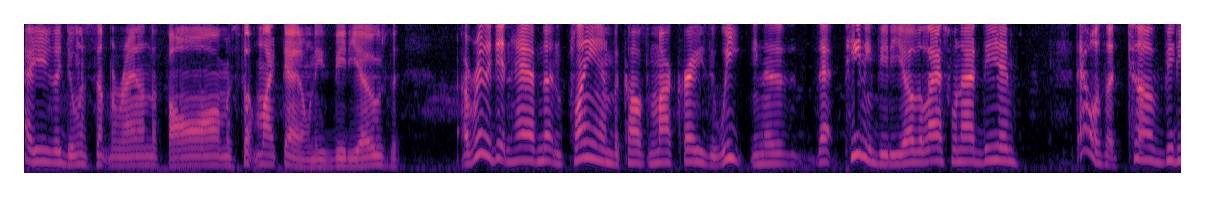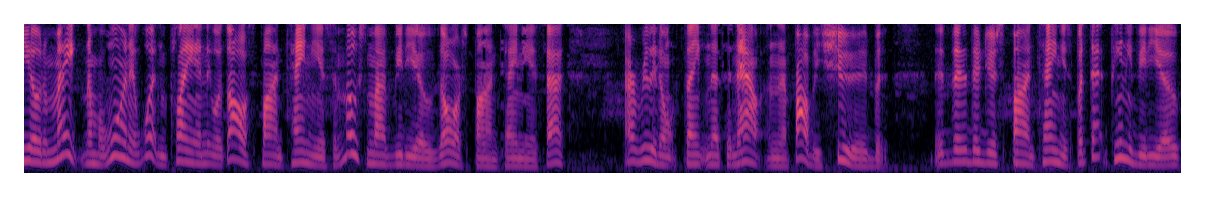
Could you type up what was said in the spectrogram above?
I usually doing something around the farm or something like that on these videos, but I really didn't have nothing planned because of my crazy week. You know, that penny video, the last one I did, that was a tough video to make. Number one, it wasn't planned, it was all spontaneous, and most of my videos are spontaneous. I, I really don't think nothing out, and I probably should, but they're, they're just spontaneous. But that penny video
